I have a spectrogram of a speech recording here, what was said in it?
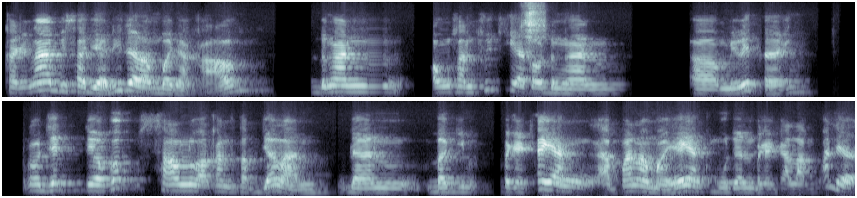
Karena bisa jadi dalam banyak hal dengan Aung San Suu Kyi atau dengan uh, militer, proyek Tiongkok selalu akan tetap jalan dan bagi mereka yang apa namanya yang kemudian mereka lakukan ya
